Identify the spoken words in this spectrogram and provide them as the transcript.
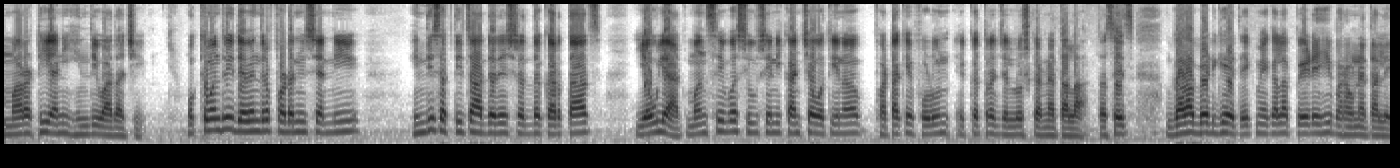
मराठी आणि हिंदी वादाची. मुख्यमंत्री देवेंद्र फडणवीस यांनी हिंदी सक्तीचा अध्यादेश रद्द करताच येवल्यात मनसे व शिवसैनिकांच्या वतीनं फटाके फोडून एकत्र जल्लोष करण्यात आला. तसेच गळाभेट घेत एकमेकाला पेढेही भरवण्यात आले.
